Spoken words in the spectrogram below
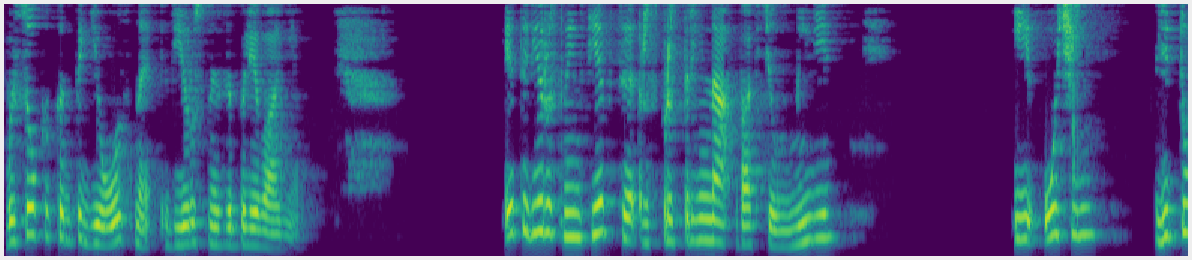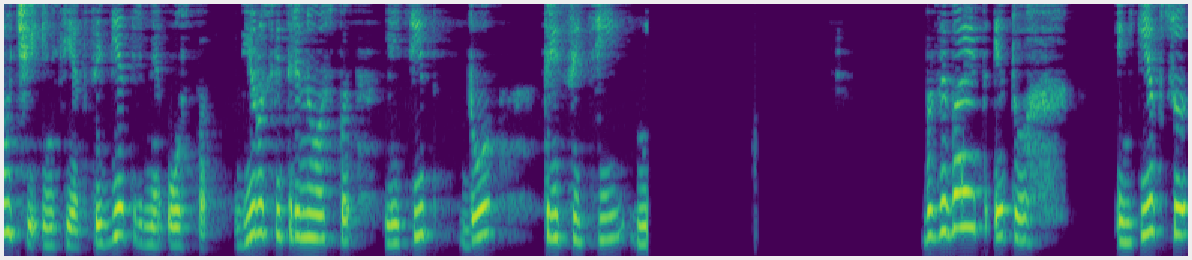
высококонтагиозное вирусное заболевание. Эта вирусная инфекция распространена во всем мире и очень летучая инфекция, ветреная оспа, вирус ветряной оспы летит до 30 Вызывает эту инфекцию,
